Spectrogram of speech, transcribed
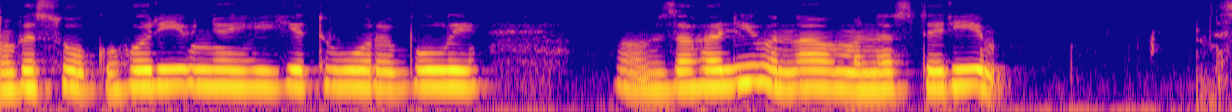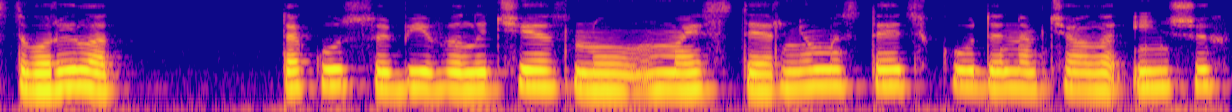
високого рівня її твори були. Взагалі вона в монастирі створила таку собі величезну майстерню мистецьку, де навчала інших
